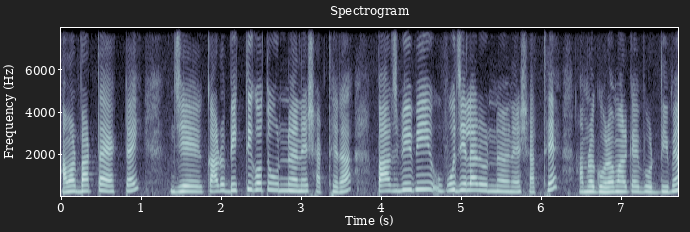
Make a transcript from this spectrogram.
আমার বার্তা একটাই যে কারও ব্যক্তিগত উন্নয়নের স্বার্থে না, পাঁচবিবি উপজেলার উন্নয়নের স্বার্থে আমরা ঘোড়ামার্কায় ভোট দিবে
